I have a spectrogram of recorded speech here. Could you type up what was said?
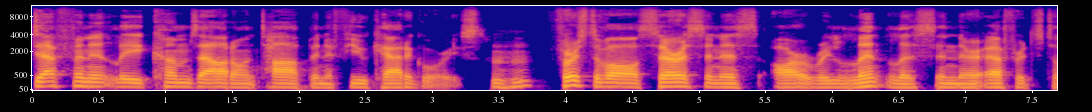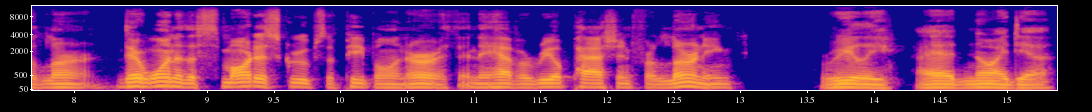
definitely comes out on top in a few categories. Mm-hmm. First of all, Saracenists are relentless in their efforts to learn. They're one of the smartest groups of people on earth, and they have a real passion for learning. Really? I had no idea.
